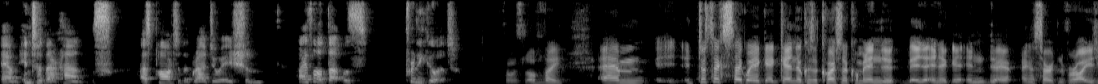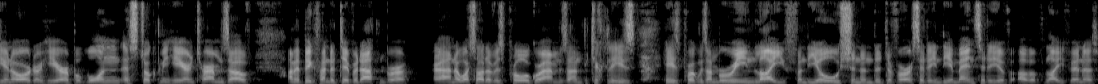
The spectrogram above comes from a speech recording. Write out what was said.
um, into their hands as part of the graduation. I thought that was pretty good. That was lovely. Um, just to segue again, because the questions are coming in in, in in, a certain variety and order here, but one has struck me here in terms of I'm a big fan of David Attenborough, and I watch a lot of his programs, and particularly his his programs on marine life and the ocean and the diversity and the immensity of, of life in it.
